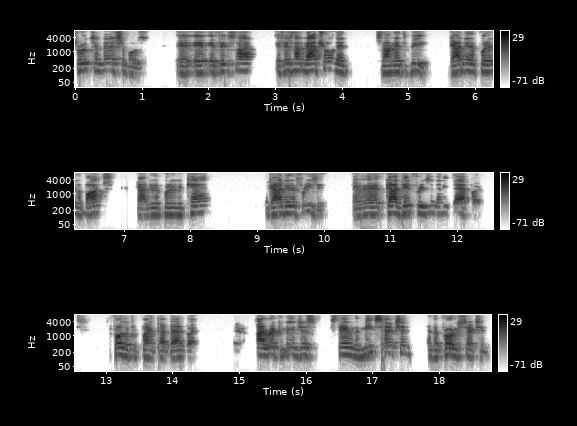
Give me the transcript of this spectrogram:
fruits, and vegetables. If it's not if it's not natural, then it's not meant to be. God didn't put it in a box. God didn't put it in a can. God didn't freeze it. And if God did freeze it, then eat that. But frozen food ain't that bad. But I recommend just staying in the meat section and the produce section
